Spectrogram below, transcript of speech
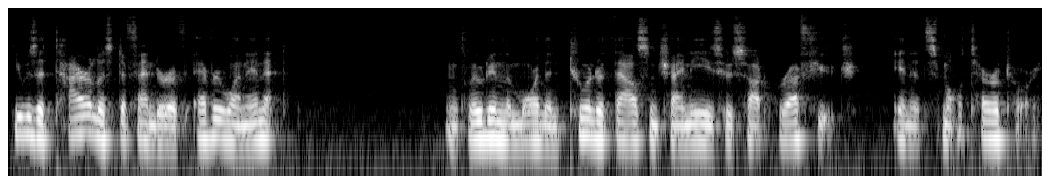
He was a tireless defender of everyone in it, including the more than 200,000 Chinese who sought refuge in its small territory.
